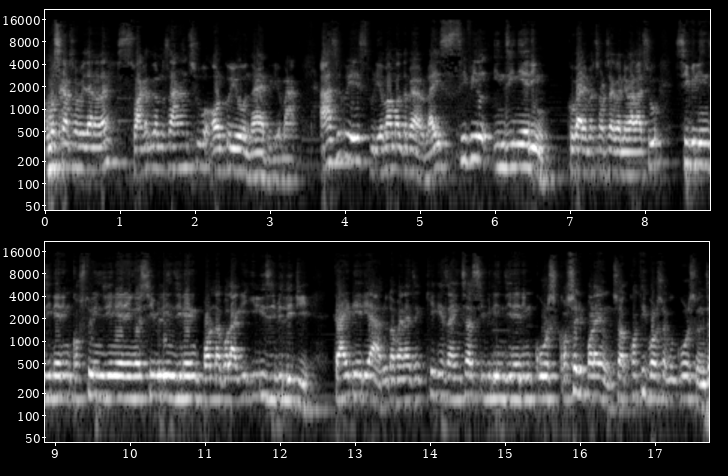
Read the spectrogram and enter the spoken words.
नमस्कार सबैजनालाई स्वागत गर्न चाहन्छु अर्को यो नयाँ भिडियोमा। आजको यस भिडियोमा म तपाईँहरूलाई सिभिल इन्जिनियरिङको बारेमा चर्चा गर्नेवाला छु। सिभिल इन्जिनियरिङ कस्तो इन्जिनियरिङ हो? सिभिल इन्जिनियरिङ पढ्नको लागि इलिजिबिलिटी क्राइटेरियाहरू तपाईँलाई चाहिँ के के चाहिन्छ? सिभिल इन्जिनियरिङ कोर्स कसरी पढाइ हुन्छ? कति वर्षको कोर्स हुन्छ?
